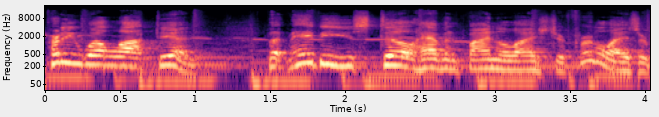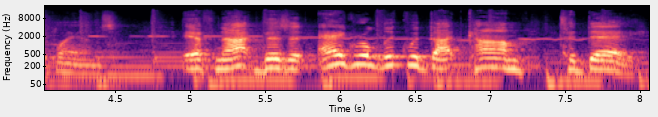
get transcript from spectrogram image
pretty well locked in. But maybe you still haven't finalized your fertilizer plans. If not, visit agroliquid.com today.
